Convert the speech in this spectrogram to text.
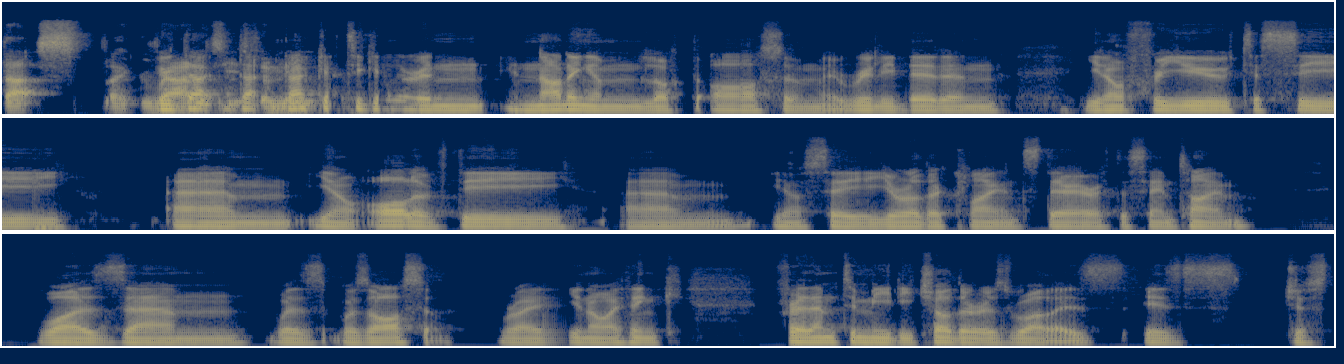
that's like reality that, that, that, get together in, in Nottingham looked awesome. It really did, and you know, for you to see, um, you know, all of the, um, you know, say your other clients there at the same time was um was was awesome, right? You know, I think for them to meet each other as well is is just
